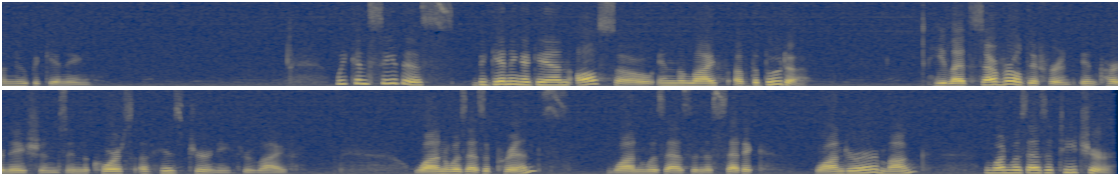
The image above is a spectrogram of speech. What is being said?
a new beginning. We can see this beginning again also in the life of the Buddha. He led several different incarnations in the course of his journey through life. One was as a prince, one was as an ascetic wanderer, monk, and one was as a teacher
